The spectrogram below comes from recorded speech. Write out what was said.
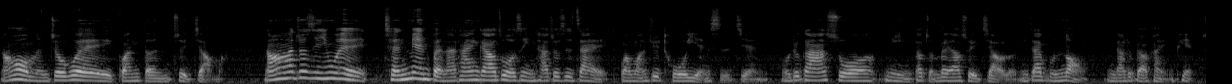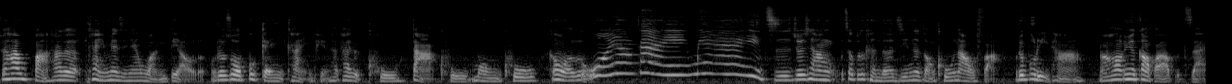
然后我们就会关灯睡觉嘛。然后他就是因为前面本来他应该要做的事情，他就是在玩玩具拖延时间。我就跟他说：“你要准备要睡觉了，你再不弄，你家就不要看影片。”所以他把他的看影片时间玩掉了。我就说：“我不给你看影片。”他开始哭，大哭，猛哭，跟我说：“我要看。”一直就像这不是肯德基那种哭闹法，我就不理他。然后因为刚好爸爸不在，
